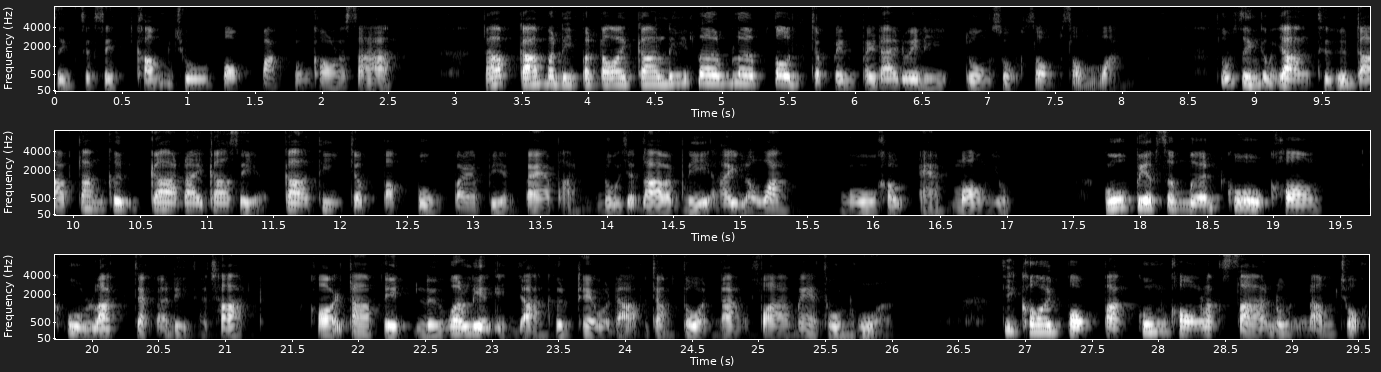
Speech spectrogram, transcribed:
สิ่งศักดิ์สิทธิ์ค้ำชูปกปักคุ้มครองรักษานับการปฏิปดอยการริเริ่มเริ่มต้นจะเป็นไปได้ด้วยดีดวงสุขสมสมหวัง ทุกสิ่งทุกอย่างถือดาบตั้งขึ้นกล้าได้กล้าเสียกล้าที่จะปรับปรุงแปลเปลี่ยนแปลผันดวงชะตาแบบนี้ให้ระวัง งูเขาแอบมองอยู่ งูเปรียบเสมือนคู่ครองคู่รักจากอดีตชาติ คอยตามติดหรือว่าเรียกอีกอย่างคือเทวดาประจำตัวนางฟ้าแม่ทูลหัว ที่คอยปกปักคุ้มครองรักษาหนุนนำโชค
